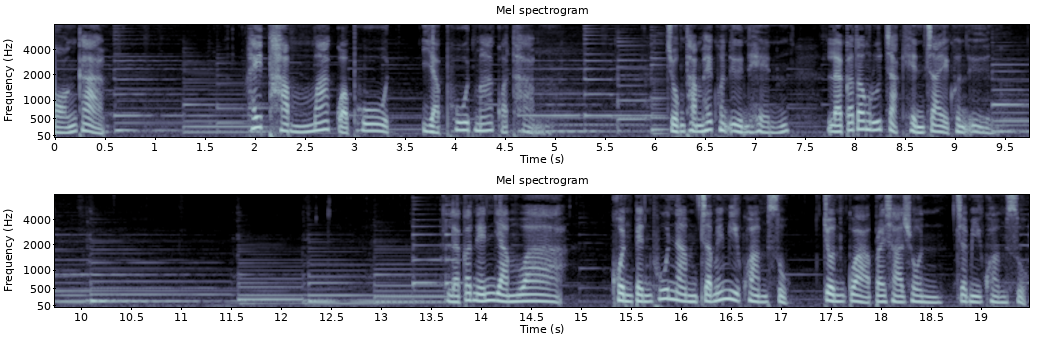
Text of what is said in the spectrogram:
องค่ะ ให้ทำมากกว่าพูด อย่าพูดมากกว่าทำจงทำให้คนอื่นเห็น และก็ต้องรู้จักเห็นใจคนอื่น แล้วก็เน้นย้ำว่า คนเป็นผู้นำจะไม่มีความสุข จนกว่าประชาชนจะมีความสุข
